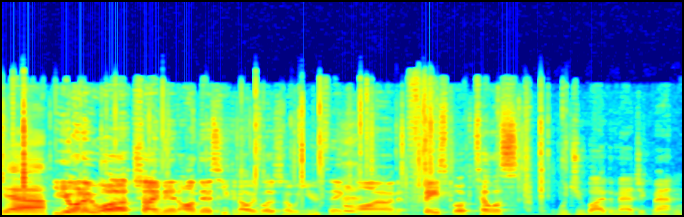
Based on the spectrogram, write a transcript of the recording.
Yeah. If you want to uh, chime in on this, you can always let us know what you think on Facebook. Tell us, would you buy the Magic Matin?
